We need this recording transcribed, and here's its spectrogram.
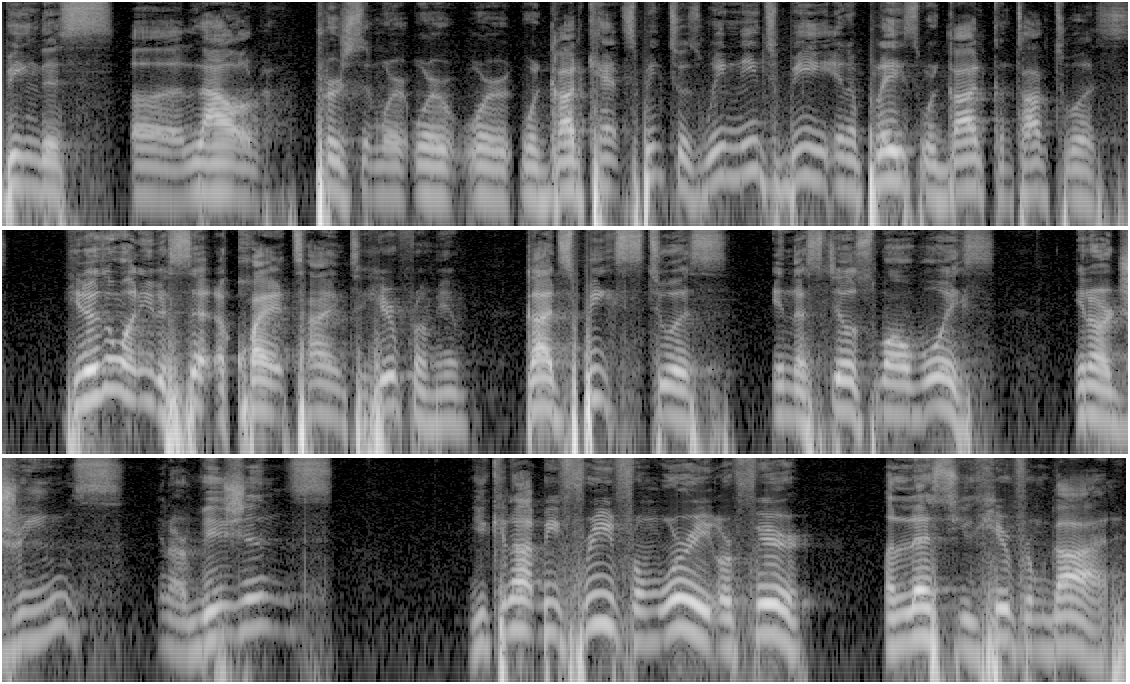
being this uh, loud person where, where, where, where God can't speak to us. We need to be in a place where God can talk to us. He doesn't want you to set a quiet time to hear from Him. God speaks to us in the still small voice, in our dreams, in our visions. You cannot be free from worry or fear unless you hear from God.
